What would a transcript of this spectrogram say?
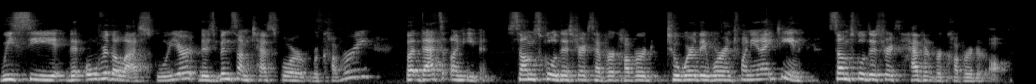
we see that over the last school year, there's been some test score recovery, but that's uneven. Some school districts have recovered to where they were in 2019. Some school districts haven't recovered at all.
